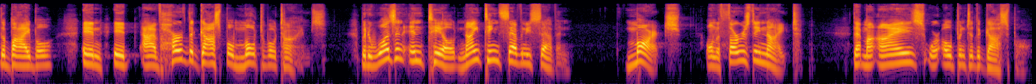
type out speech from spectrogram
the Bible. And it, I've heard the gospel multiple times. But it wasn't until 1977, March, on a Thursday night, that my eyes were open to the gospel.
